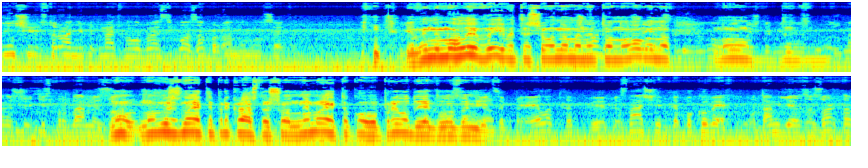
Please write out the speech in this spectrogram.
Інші сторонні предмети на лобове стекло заборонено носити. Ви не могли виявити, що воно в мене тоновано. ну, Ну, мене ще якісь проблеми з Ну, ну ви ж знаєте прекрасно, що немає такого приладу, як глазомір. Це прилад е, призначений для бокових. От там є зазор, там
